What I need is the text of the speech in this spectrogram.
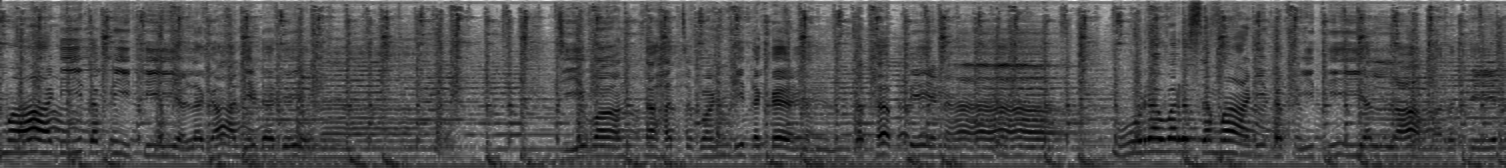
ಮಾಡಿದ ಪ್ರೀತಿ ಎಳಗಾಲಿಡದೇನ? ಜೀವ ಅಂತ ಹಚ್ಕೊಂಡಿದ್ದಕ ನಂದ ತಪ್ಪೇನ? ಮೂರ ವರ್ಷ ಮಾಡಿದ ಪ್ರೀತಿ ಎಲ್ಲ ಮರತೇನ?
